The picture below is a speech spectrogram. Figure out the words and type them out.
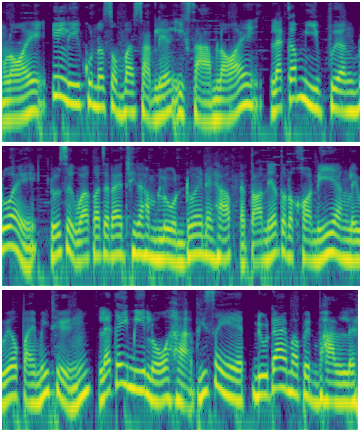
200 ที่รีคุณสมบัติสัตว์เลี้ยงอีก 300 และก็มีเฟืองด้วย รู้สึกว่าก็จะได้ที่ทำรูนด้วยนะครับ แต่ตอนนี้ตัวละครนี้ยังเลเวลไปไม่ถึง และก็ยังมีโลหะพิเศษดูได้มาเป็นพันเลย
